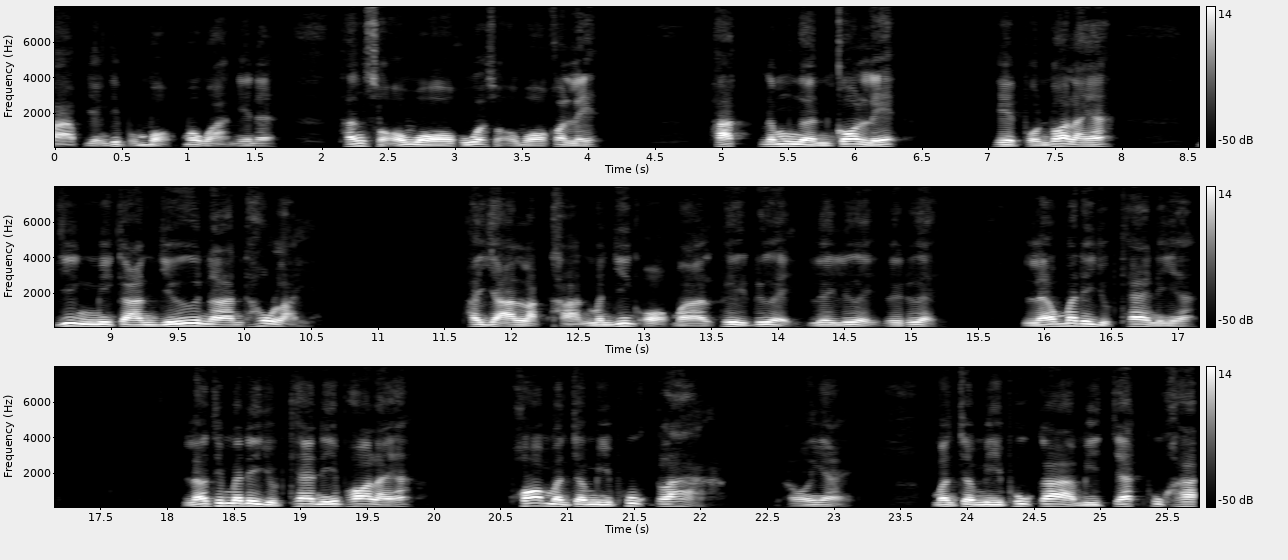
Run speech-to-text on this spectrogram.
ปราบอย่างที่ผมบอกเมื่อวานเนี่ยนะ ทั้งสวหัวสวก็เละพักน้ำเงินก็เละ เหตุผลเพราะอะไรฮะยิ่งมีการยื้อนานเท่าไหร่ พยานหลักฐานมันยิ่งออกมาเรื่อยๆเรื่อยๆเรื่อยๆแล้วไม่ได้หยุดแค่นี้ฮะแล้วที่ไม่ได้หยุดแค่นี้เพราะอะไรฮะเพราะมันจะมีผู้กล้า เอาง่ายๆมันจะมีผู้กล้ามีแจ็คผู้ฆ่า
